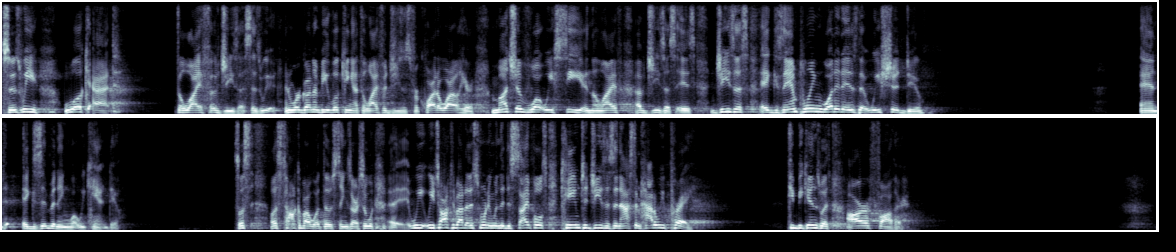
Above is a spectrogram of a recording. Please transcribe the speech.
So as we look at the life of Jesus as we, and we're going to be looking at the life of Jesus for quite a while here. Much of what we see in the life of Jesus is Jesus exempling what it is that we should do and exhibiting what we can't do. So let's, let's talk about what those things are. So uh, we, we talked about it this morning when the disciples came to Jesus and asked him, how do we pray? He begins with, our Father.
